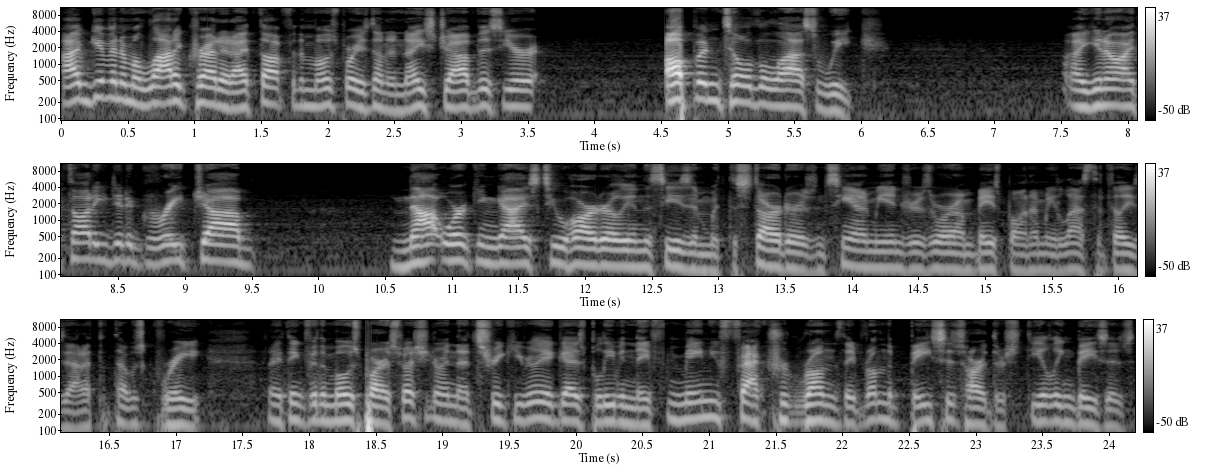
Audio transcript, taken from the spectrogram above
I've given him a lot of credit. I thought for the most part he's done a nice job this year, up until the last week. Uh, you know, I thought he did a great job not working guys too hard early in the season with the starters and seeing how many injuries were on baseball and how many less the Phillies had. I thought that was great. And I think for the most part, especially during that streak, he really had guys believing they've manufactured runs. They've run the bases hard. They're stealing bases.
